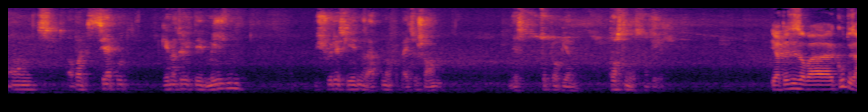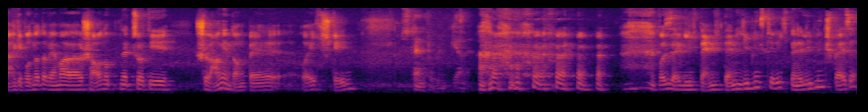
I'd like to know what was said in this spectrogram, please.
Und, aber sehr gut gehen natürlich die milden. Ich würde es jedem raten, mal vorbeizuschauen das zu probieren. Kostenlos natürlich. Ja, das ist aber ein gutes Angebot. Da werden wir schauen, ob nicht schon die Schlangen dann bei euch stehen. Das ist kein Problem, gerne. Was ist eigentlich dein, dein Lieblingsgericht, deine Lieblingsspeise?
